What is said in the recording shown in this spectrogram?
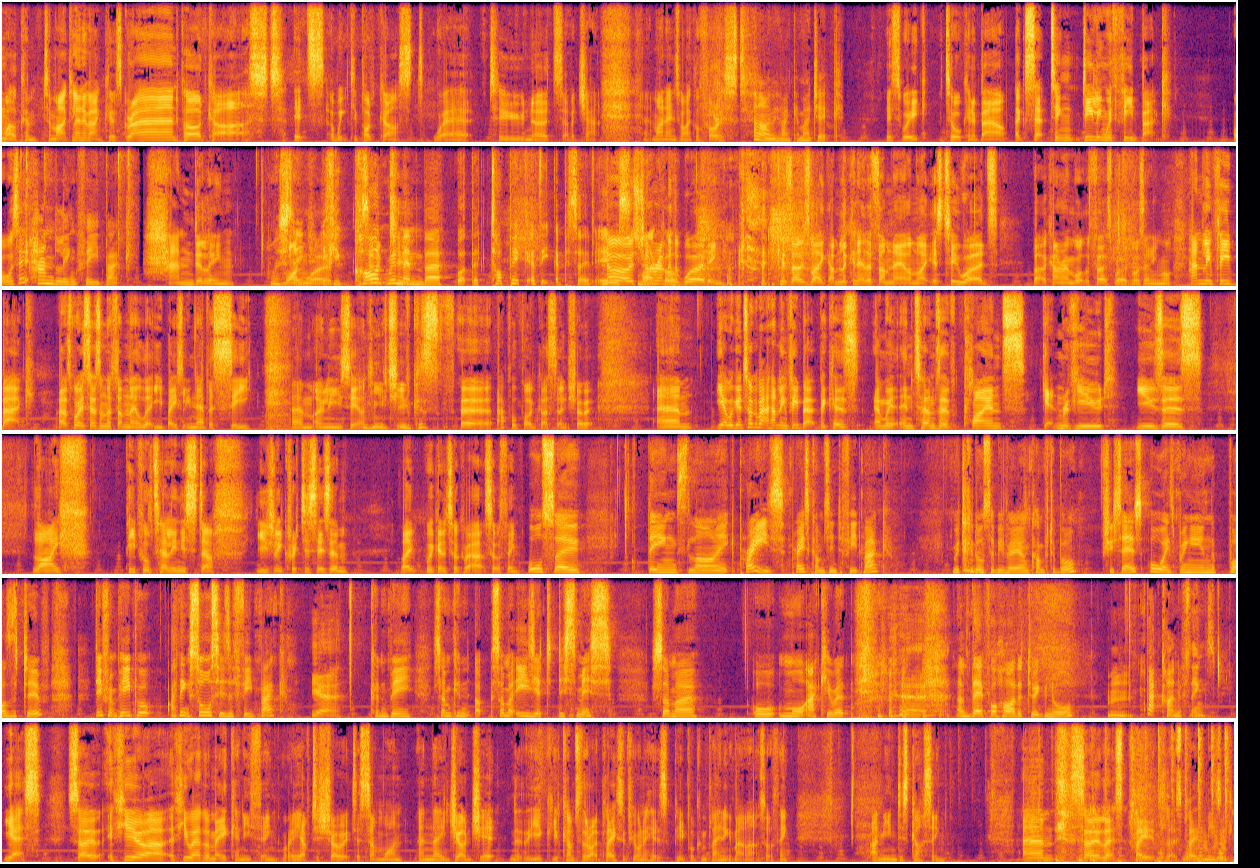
And welcome to Michael and Ivanka's Grand Podcast. It's a weekly podcast where two nerds have a chat. Uh, my name's Michael Forrest. And I'm Ivanka Majic. This week, we're talking about accepting, dealing with feedback. What was it? Handling feedback. Handling. Honestly, One word If you can't remember what the topic of the episode is, No, I was trying to remember the wording because I was like, I'm looking at the thumbnail. I'm like, it's two words, but I can't remember what the first word was anymore. Handling feedback. That's what it says on the thumbnail that you basically never see. Um, only you see it on YouTube because uh, Apple Podcasts don't show it. Um, yeah, we're going to talk about handling feedback because, and we're in terms of clients getting reviewed, users, life, people telling you stuff, usually criticism. Like we're going to talk about that sort of thing. Also, things like praise. Praise comes into feedback, which could also be very uncomfortable. She says, always bringing in the positive. Different people, I think sources of feedback Yeah. can be some can uh, some are easier to dismiss, some are or more accurate, and therefore harder to ignore. That kind of things. Yes. So if you uh, if you ever make anything where you have to show it to someone and they judge it, you, you've come to the right place if you want to hear people complaining about that sort of thing. I mean, discussing. Um, so let's play. Let's play the music.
